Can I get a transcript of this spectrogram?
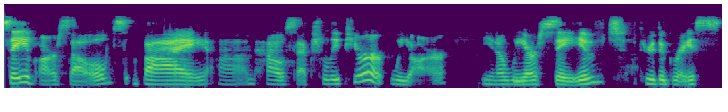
save ourselves by um, how sexually pure we are. You know, we are saved through the grace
